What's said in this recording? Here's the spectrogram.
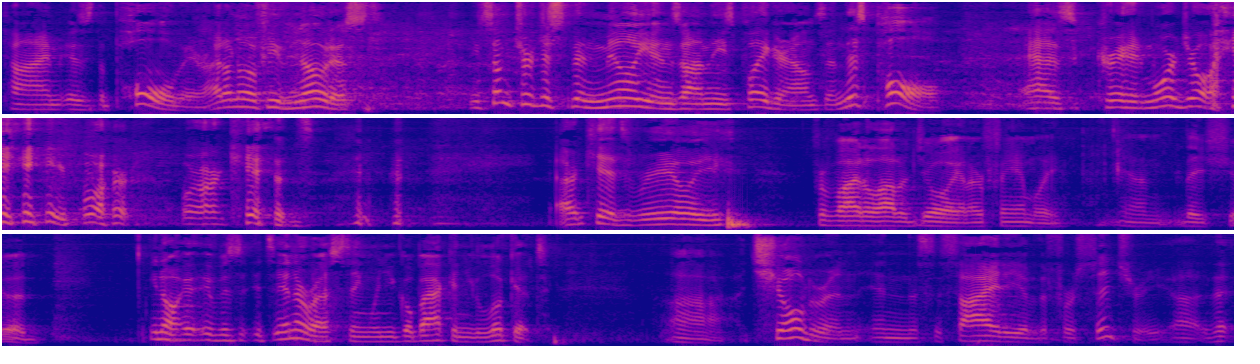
time is the pole there. I don't know if you've noticed. I mean, some churches spend millions on these playgrounds, and this pole has created more joy for, for our kids. our kids really provide a lot of joy in our family, and they should you know, it, it, was, it's interesting when you go back and you look at uh, children in the society of the first century, uh, that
